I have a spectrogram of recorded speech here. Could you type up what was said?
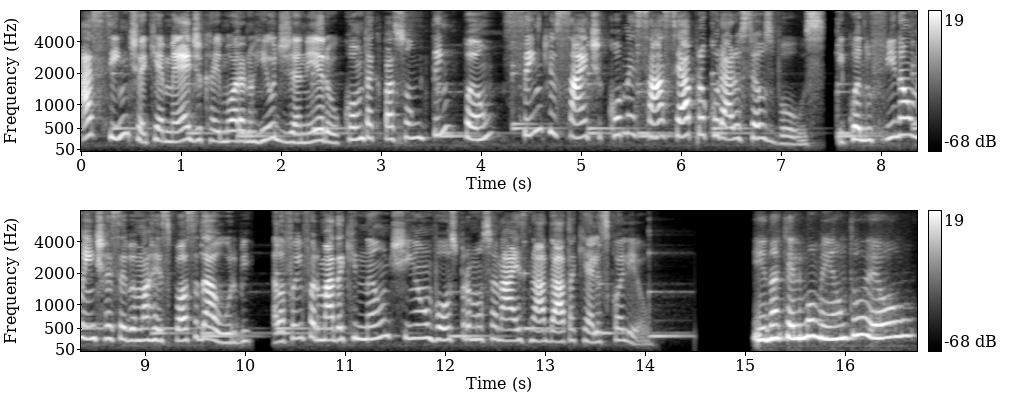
A Cíntia, que é médica e mora no Rio de Janeiro, conta que passou um tempão sem que o site começasse a procurar os seus voos. E quando finalmente recebeu uma resposta da URB, ela foi informada que não tinham voos promocionais na data que ela escolheu. E naquele momento eu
